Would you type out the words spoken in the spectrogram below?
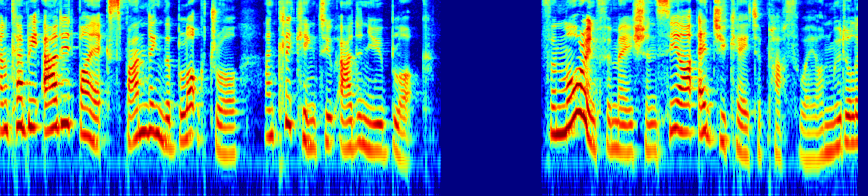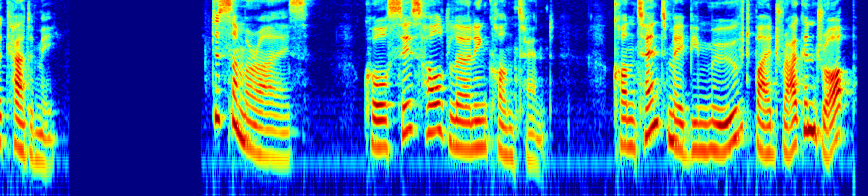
and can be added by expanding the block drawer and clicking to add a new block. For more information see our Educator pathway on Moodle Academy. To summarise, courses hold learning content. Content may be moved by drag and drop.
